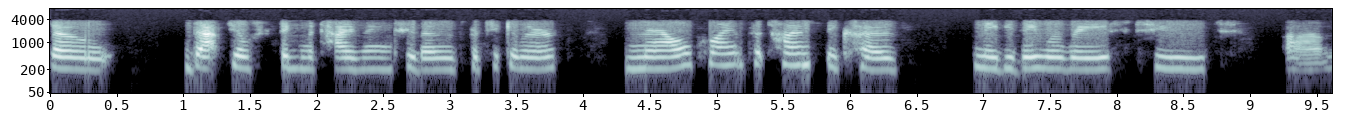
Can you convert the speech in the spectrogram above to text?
So that feels stigmatizing to those particular male clients at times because maybe they were raised to um,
